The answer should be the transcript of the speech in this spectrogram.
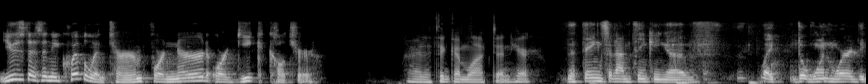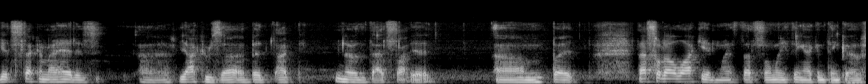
used as an equivalent term for nerd or geek culture? All right, I think I'm locked in here. the things that I'm thinking of, like the one word that gets stuck in my head is uh, yakuza, but I know that that's not it. Um, but that's what I'll lock in with. That's the only thing I can think of.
